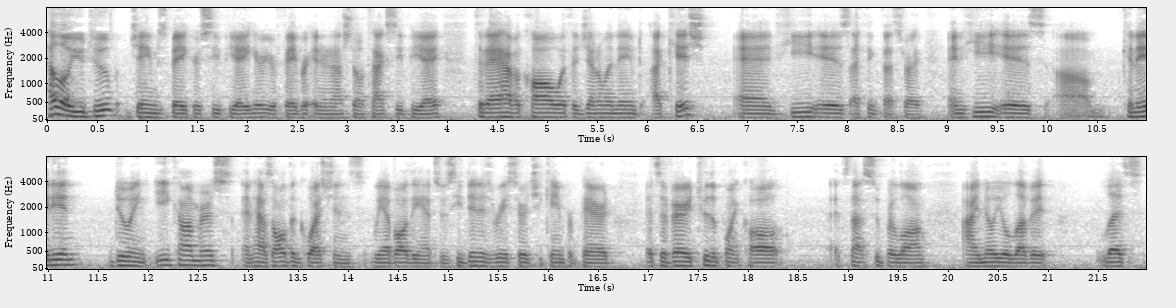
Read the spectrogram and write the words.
Hello YouTube, James Baker CPA here, your favorite international tax CPA. Today I have a call with a gentleman named Akish and he is, I think that's right, and he is um, Canadian doing e-commerce and has all the questions. We have all the answers. He did his research, he came prepared. It's a very to the point call. It's not super long. I know you'll love it. Let's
